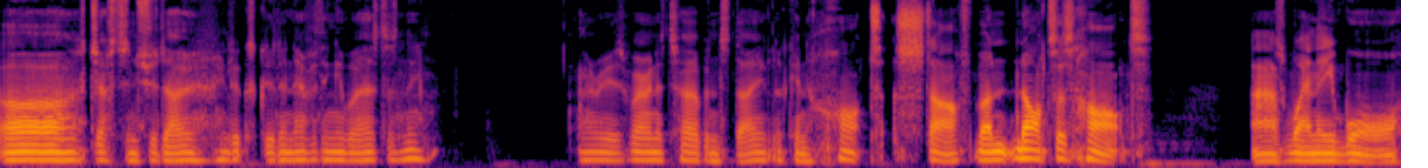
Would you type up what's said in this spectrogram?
Oh, ah, Justin Trudeau. He looks good in everything he wears, doesn't he? There he is wearing a turban today, looking hot stuff, but not as hot as when he wore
